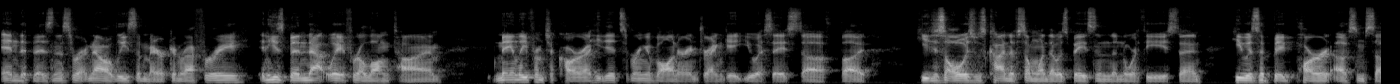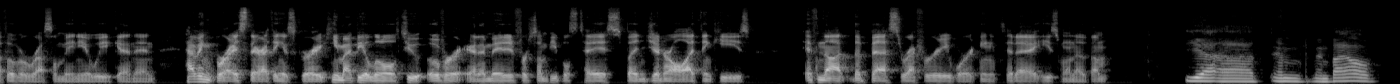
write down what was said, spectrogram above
in the business right now, at least American referee. And he's been that way for a long time, mainly from Chikara. He did some Ring of Honor and Dragon Gate USA stuff, but he just always was kind of someone that was based in the Northeast. And he was a big part of some stuff over WrestleMania weekend. And having Bryce there, I think is great. He might be a little too over animated for some people's tastes, but in general, I think he's, if not the best referee working today, he's one of them. Yeah, uh, and and by all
